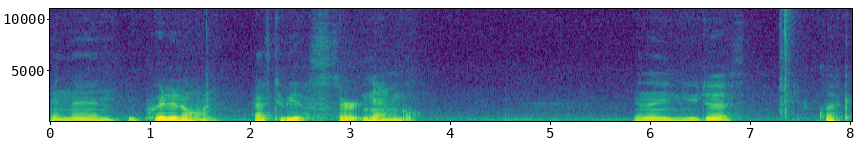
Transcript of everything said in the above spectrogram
And then you put it on. Has to be a certain angle. And then you just click.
